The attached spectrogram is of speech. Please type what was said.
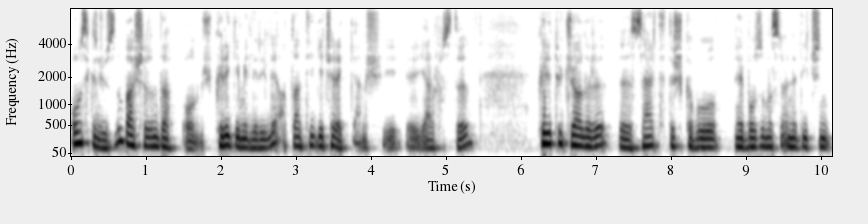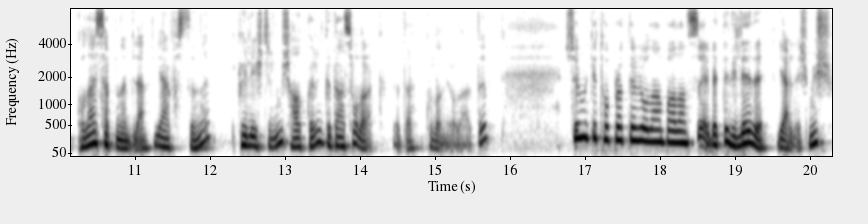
18. yüzyılın başlarında olmuş. Köle gemileriyle Atlantik'i geçerek gelmiş e, e, yer fıstığı. Köle tüccarları e, sert dış kabuğu e, bozulmasını önlediği için kolay saklanabilen yer fıstığını köleleştirilmiş halkların gıdası olarak da kullanıyorlardı. Sömürge toprakları olan bağlantısı elbette dile de yerleşmiş.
